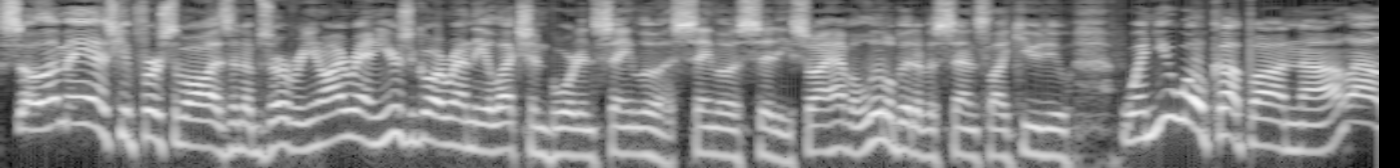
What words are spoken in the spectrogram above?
So let me ask you first of all, as an observer, you know, I ran years ago. I ran the election board in St. Louis, St. Louis City. So I have a little bit of a sense, like you do. When you woke up on, uh, well,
